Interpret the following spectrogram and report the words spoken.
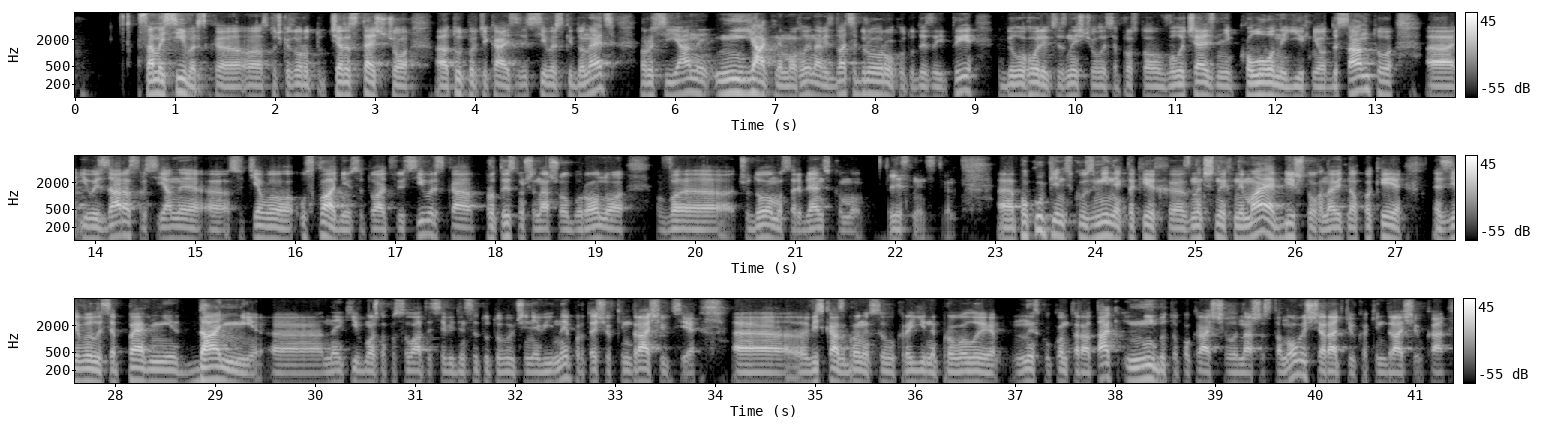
Саме Сіверськ, е, з точки зору через те, що е, тут протікає Сіверський Донець, росіяни ніяк не могли навіть з 22-го року туди зайти. В Білогорівці знищувалися просто величезні колони їхнього десанту. Е, І ось зараз росіяни е, суттєво ускладнюють ситуацію Сіверська, протиснувши нашу оборону в е, чудовому серебрянському лісництві. Е, По Куп'янську змін як таких е, значних немає. Більш того, навіть навпаки, з'явилися певні дані, е, на які можна посилатися від інституту вивчення війни, про те, що в Кіндрашівці війська збройних сил України провели низку контратак і нібито покращили наше становище. Радківка, Кіндрашівка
